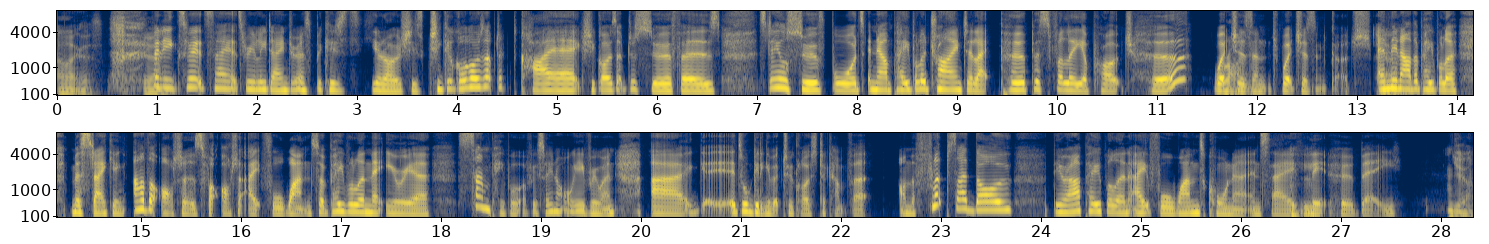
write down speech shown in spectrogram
I like this. Yeah. But experts say it's really dangerous because you know she's she goes up to kayak, she goes up to surfers, steals surfboards, and now people are trying to like purposefully approach her, which Right. isn't which isn't good. And then other people are mistaking other otters for Otter eight four one. So people in that area, some people obviously not everyone, uh, it's all getting a bit too close to comfort. On the flip side, though, there are people in 841's corner and say, Mm-hmm. let her be. yeah.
